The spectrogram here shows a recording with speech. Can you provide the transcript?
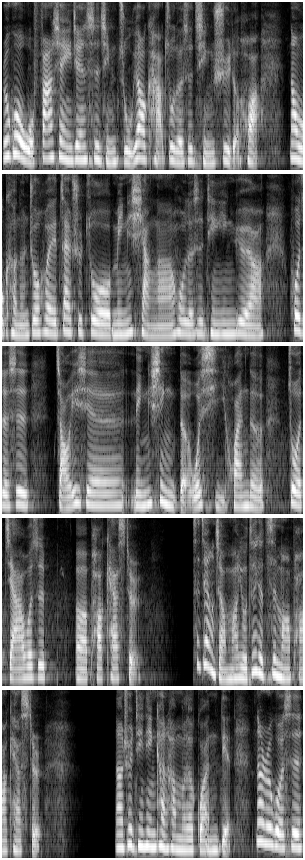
如果我发现一件事情主要卡住的是情绪的话，那我可能就会再去做冥想啊，或者是听音乐啊，或者是找一些灵性的我喜欢的作家，或是呃，podcaster，是这样讲吗？有这个字吗？podcaster，那去听听看他们的观点。那如果是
